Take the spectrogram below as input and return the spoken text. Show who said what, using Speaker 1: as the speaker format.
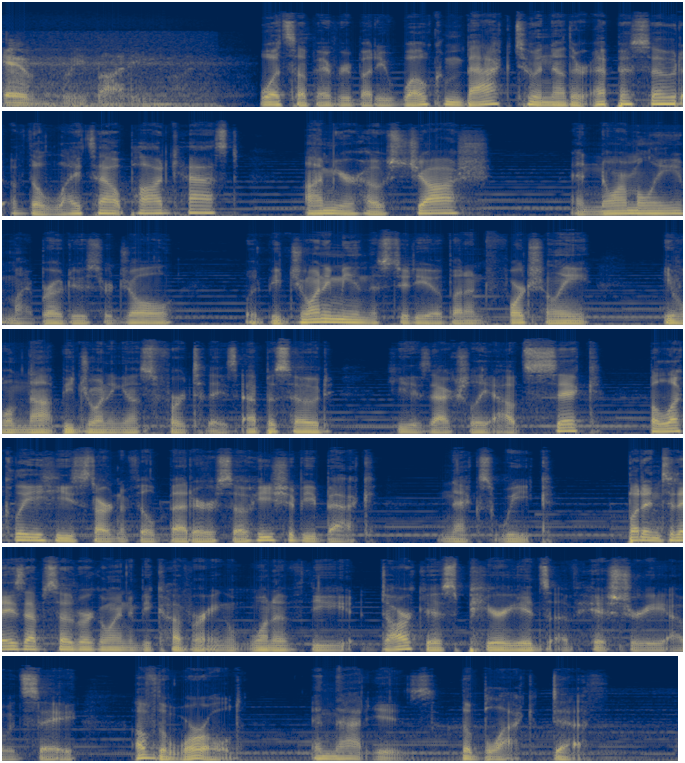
Speaker 1: everybody.
Speaker 2: What's up, everybody? Welcome back to another episode of the Lights Out Podcast. I'm your host, Josh, and normally my producer, Joel, would be joining me in the studio, but unfortunately, he will not be joining us for today's episode. He is actually out sick, but luckily, he's starting to feel better, so he should be back next week. But in today's episode, we're going to be covering one of the darkest periods of history, I would say, of the world, and that is the Black Death.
